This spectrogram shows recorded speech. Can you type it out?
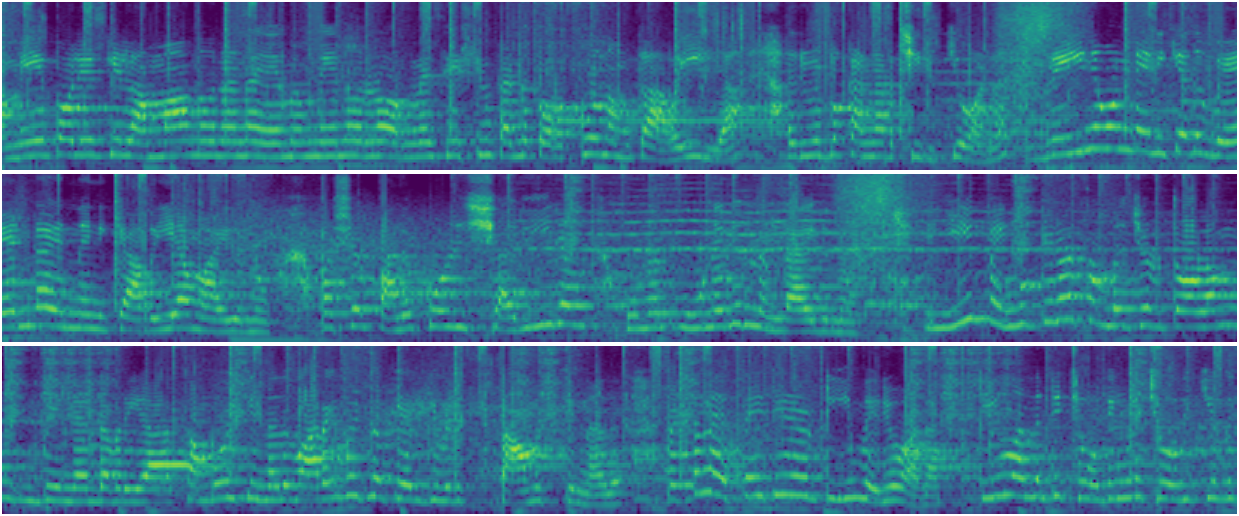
അമ്മയെ പോലെയൊക്കെയുള്ള അമ്മ എന്ന് പറയുന്ന എം എം എ എന്ന് പറയുന്ന ഓർഗനൈസേഷൻ കണ്ണ് തുറക്കുമോ നമുക്ക് അറിയില്ല. അതിലിപ്പോൾ കണ്ണടച്ചിരിക്കുവാണ്. ബ്രെയിൻ കൊണ്ട് എനിക്കത് വേണ്ട എന്ന് എനിക്ക് അറിയാമായിരുന്നു പക്ഷെ പലപ്പോഴും ശരീരം ഉണ ഉണരുന്നുണ്ടായിരുന്നു. ഈ പെൺകുട്ടികളെ സംബന്ധിച്ചിടത്തോളം പിന്നെ എന്താ പറയുക സംഭവിക്കുന്നത് വാടക വീട്ടിലൊക്കെ ആയിരിക്കും ഇവർ താമസിക്കുന്നത്. പെട്ടെന്ന് എസ് ഐ ടി ടീം വരുവാണ്. ടീം വന്നിട്ട് ചോദ്യങ്ങൾ ചോദിക്കുകയൊക്കെ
